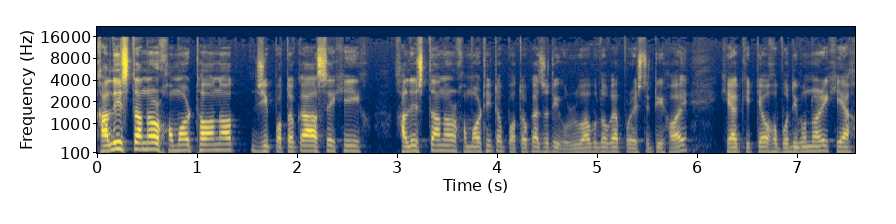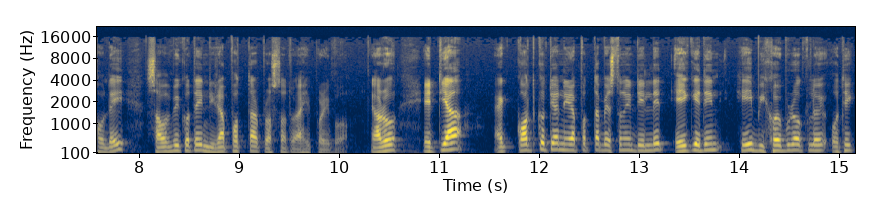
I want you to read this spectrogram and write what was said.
খালিস্তানৰ সমৰ্থনত যি পতাকা আছে সেই খালিস্তানৰ সমৰ্থিত পতাকা যদি উৰুৱাব লগা পৰিস্থিতি হয় সেয়া কেতিয়াও হ'ব দিব নোৱাৰি সেয়া হ'লেই স্বাভাৱিকতেই নিৰাপত্তাৰ প্ৰশ্নটো আহি পৰিব। আৰু এতিয়া এক কটকটীয়া নিৰাপত্তা বেষ্টনী দিল্লীত এইকেইদিন সেই বিষয়বোৰক লৈ অধিক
